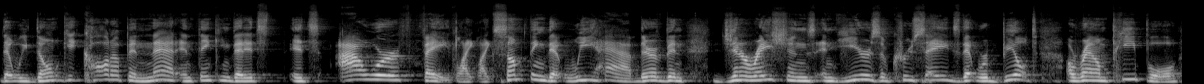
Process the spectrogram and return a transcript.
that we don't get caught up in that and thinking that it's it's our faith like like something that we have there have been generations and years of crusades that were built around people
